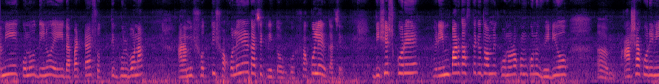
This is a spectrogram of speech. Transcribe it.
আমি কোনো দিনও এই ব্যাপারটা সত্যি ভুলবো না। আর আমি সত্যি সকলের কাছে কৃতজ্ঞ, সকলের কাছে। বিশেষ করে রিম্পার কাছ থেকে তো আমি কোনো রকম কোনো ভিডিও আশা করিনি।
